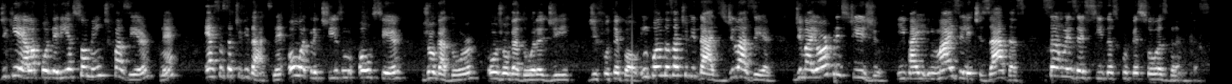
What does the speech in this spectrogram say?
De que ela poderia somente fazer, né? Essas atividades, né? Ou atletismo ou ser jogador ou jogadora de de futebol, enquanto as atividades de lazer de maior prestígio e mais elitizadas são exercidas por pessoas brancas.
